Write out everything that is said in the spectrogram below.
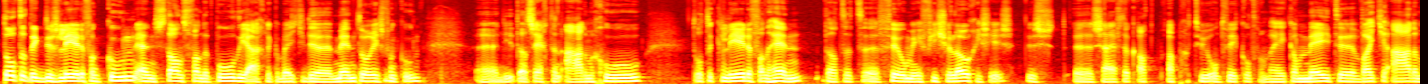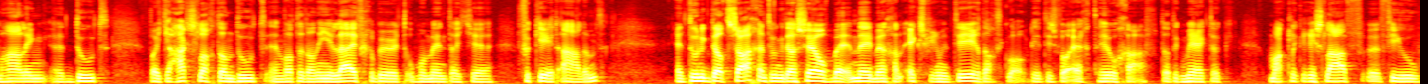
Totdat ik dus leerde van Koen en Stans van der Poel, die eigenlijk een beetje de mentor is van Koen. Die, dat is echt een ademgoeroe. Tot ik leerde van hen dat het veel meer fysiologisch is. Dus zij heeft ook ap- apparatuur ontwikkeld waarmee je kan meten wat je ademhaling doet, wat je hartslag dan doet en wat er dan in je lijf gebeurt op het moment dat je verkeerd ademt. En toen ik dat zag en toen ik daar zelf mee ben gaan experimenteren, dacht ik, wow, dit is wel echt heel gaaf. Dat ik merkte dat ik makkelijker in slaap eh, viel,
